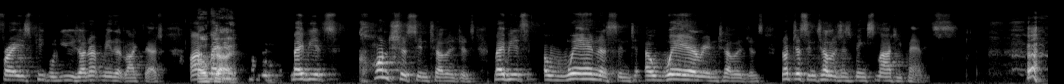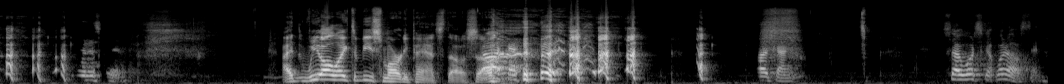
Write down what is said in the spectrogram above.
phrase people use. I don't mean it like that. I, Okay. Maybe, maybe it's conscious intelligence. Maybe it's awareness and aware intelligence, not just intelligence being smarty pants. You understand? I, we all like to be smarty pants, though. So Okay. okay. So what's what else then?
